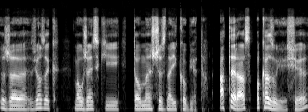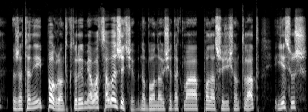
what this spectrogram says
że związek małżeński to mężczyzna i kobieta. A teraz okazuje się, że ten jej pogląd, który miała całe życie, no bo ona już jednak ma ponad 60 lat, jest już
